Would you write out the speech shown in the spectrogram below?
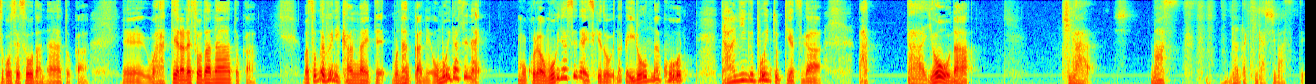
過ごせそうだなとか、えー、笑ってられそうだなとか、まあそんな風に考えて、もうなんかね、思い出せない。もうこれは思い出せないですけど、なんかいろんなこう、ターニングポイントってやつがあったような気がします。なんだ気がしますって。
